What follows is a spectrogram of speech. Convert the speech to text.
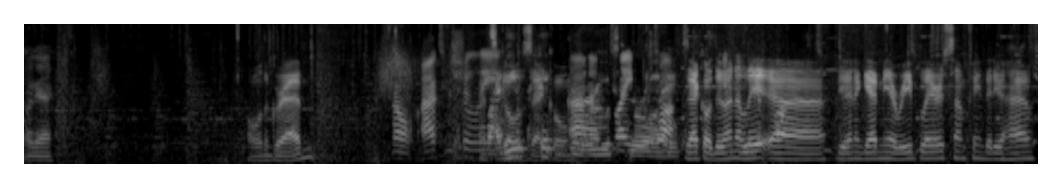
Okay. Hold the grab. No, actually. Let's Why go, do you Zeko. Uh, play Roy? Zeko, do you wanna uh, do you wanna get me a replay or something that you have?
